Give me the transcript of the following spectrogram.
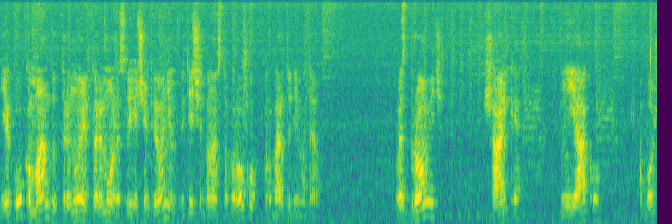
Яку команду тренує переможець Ліги Чемпіонів 2012 року Роберто Ді Матео? Вестбромвіч, Шальке, Ніяку або ж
